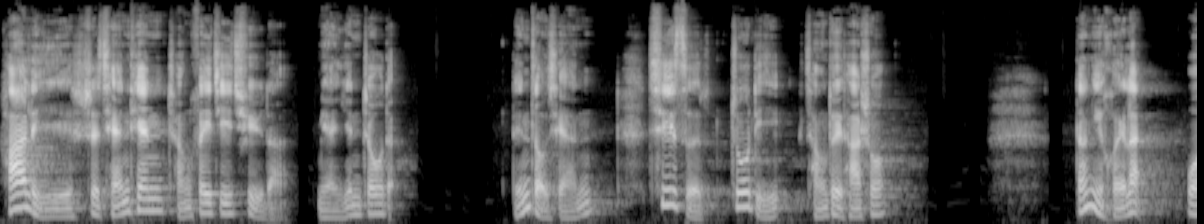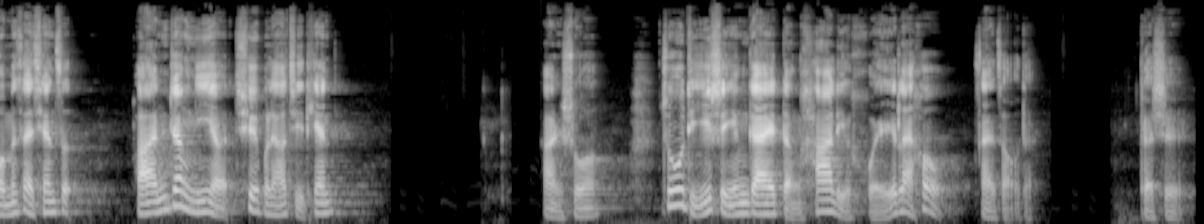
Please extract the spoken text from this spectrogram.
哈里是前天乘飞机去的缅因州的。临走前，妻子朱迪曾对他说：“等你回来，我们再签字。反正你也去不了几天。”按说。朱迪是应该等哈利回来后再走的，可是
